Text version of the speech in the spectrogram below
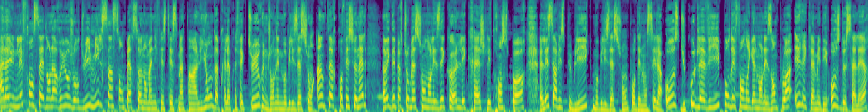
À la une, les Français dans la rue aujourd'hui. 1500 personnes ont manifesté ce matin à Lyon, d'après la préfecture. Une journée de mobilisation interprofessionnelle avec des perturbations dans les écoles, les crèches, les transports, les services publics. Mobilisation pour dénoncer la hausse du coût de la vie, pour défendre également les emplois et réclamer des hausses de salaire.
